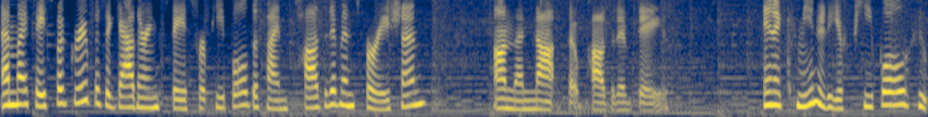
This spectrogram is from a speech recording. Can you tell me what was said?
and my Facebook group is a gathering space for people to find positive inspiration on the not so positive days. in a community of people who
